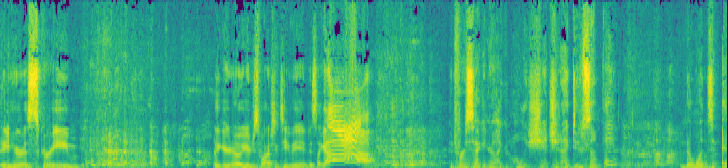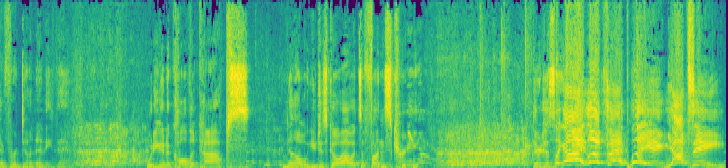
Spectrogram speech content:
you hear a scream? Like you know you're just watching TV and it's like ah! And for a second you're like, holy shit, should I do something? No one's ever done anything. What are you gonna call the cops? No, you just go, oh, it's a fun screen. They're just like, I love that playing Yahtzee!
